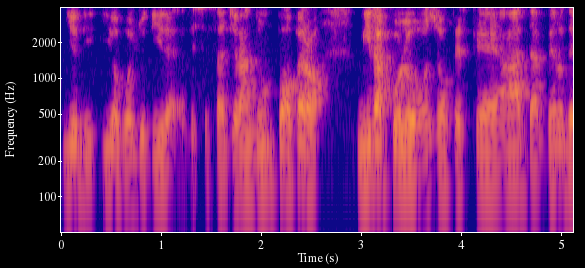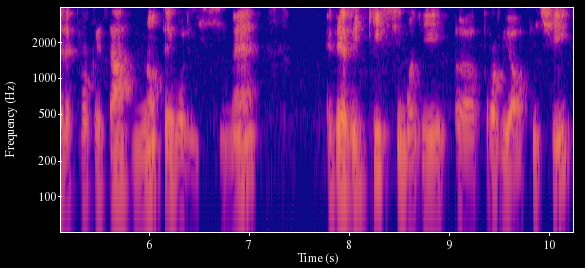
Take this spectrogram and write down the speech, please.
io, di, io, voglio dire, adesso esagerando un po', però miracoloso perché ha davvero delle proprietà notevolissime ed è ricchissimo di uh, probiotici,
